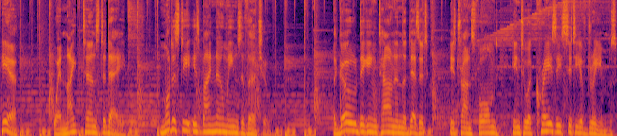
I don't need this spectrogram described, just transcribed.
Here, where night turns to day, modesty is by no means a virtue. The gold-digging town in the desert is transformed into a crazy city of dreams.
